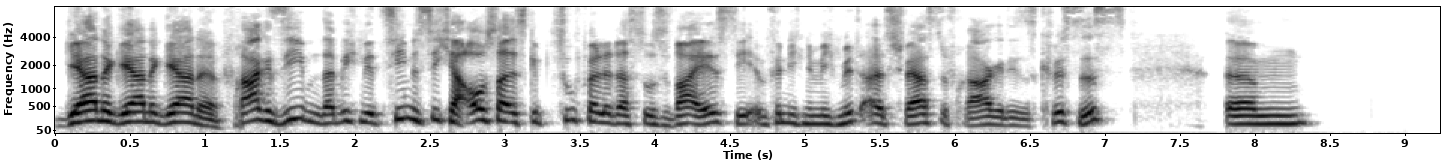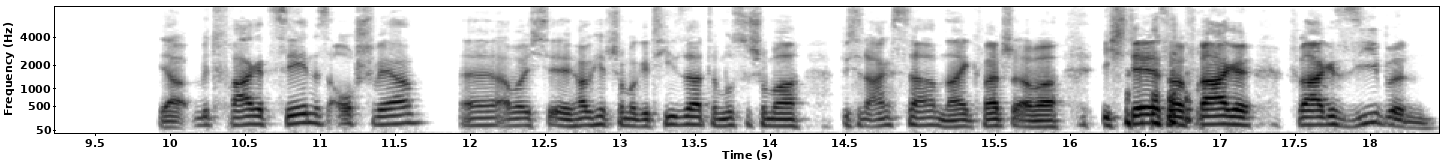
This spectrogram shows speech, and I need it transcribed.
Gerne, gerne, gerne. Frage 7, da bin ich mir ziemlich sicher, außer es gibt Zufälle, dass du es weißt. Die empfinde ich nämlich mit als schwerste Frage dieses Quizzes. Ähm, ja, mit Frage 10 ist auch schwer, äh, aber ich äh, habe ich jetzt schon mal geteasert, da musst du schon mal ein bisschen Angst haben. Nein, Quatsch, aber ich stelle jetzt mal Frage, Frage 7.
